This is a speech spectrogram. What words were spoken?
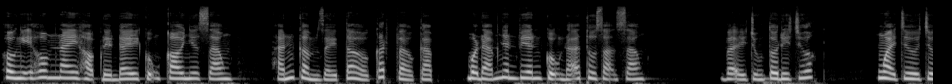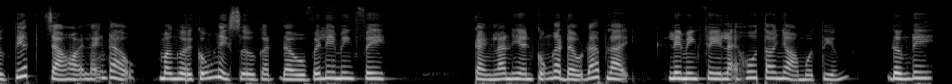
Hội nghị hôm nay họp đến đây cũng coi như xong. Hắn cầm giấy tờ cất vào cặp, một đám nhân viên cũng đã thu dọn xong. Vậy chúng tôi đi trước. Ngoại trừ trực tiếp chào hỏi lãnh đạo, mọi người cũng lịch sự gật đầu với Lý Minh Phi. Cảnh Lan Hiên cũng gật đầu đáp lại. Lý Minh Phi lại hô to nhỏ một tiếng. Đừng đi.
